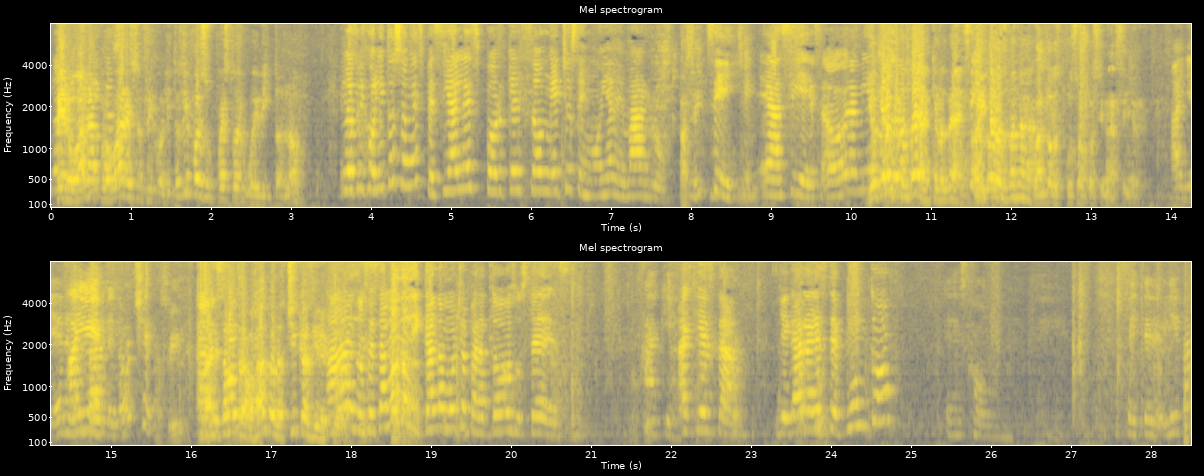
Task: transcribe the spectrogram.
Los Pero van a frijolitos- probar esos frijolitos y por supuesto el huevito, ¿no? Los frijolitos son especiales porque son hechos en olla de barro. ¿Ah, sí? Sí, eh, así es. Ahora mismo. Yo quiero que los vean, que los vean. Ahorita ¿Cuándo los van a... ¿Cuándo los puso a cocinar, señora? Ayer, en Ayer. la tarde, noche. ¿Así? Han estado trabajando las chicas, director. Ah, nos estamos dedicando mucho para todos ustedes. Aquí Aquí está. Llegar a este punto es con eh, aceite de oliva.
